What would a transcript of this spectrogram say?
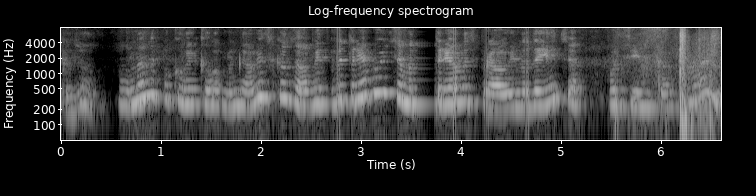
Сказав. Вона не покликала мене, а він сказав, «Від- витребуються матеріали справи і надається оцінка. Правильно?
